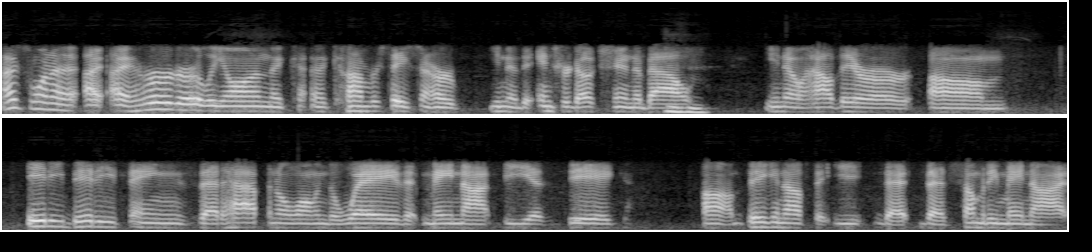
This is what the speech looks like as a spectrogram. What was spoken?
I just want to. I, I, heard early on the conversation, or you know, the introduction about, mm-hmm. you know, how there are um, itty bitty things that happen along the way that may not be as big, um, big enough that you that that somebody may not,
